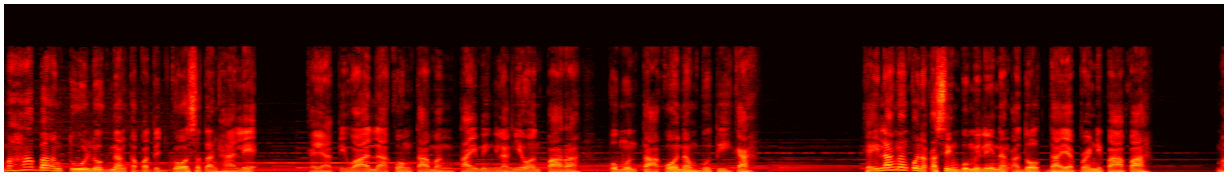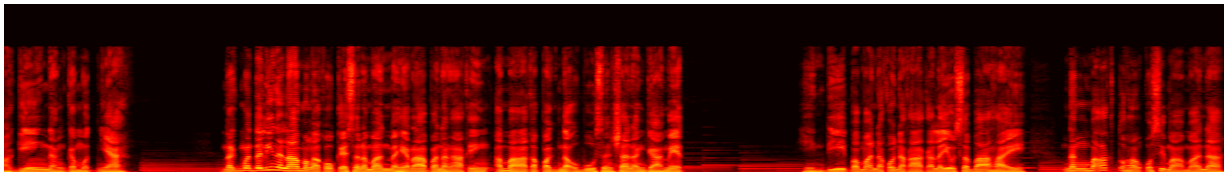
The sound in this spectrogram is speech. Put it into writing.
Mahaba ang tulog ng kapatid ko sa tanghali kaya tiwala akong tamang timing lang yon para pumunta ako ng butika. Kailangan ko na kasing bumili ng adult diaper ni Papa, maging ng gamot niya. Nagmadali na lamang ako kaysa naman mahirapan ang aking ama kapag naubusan siya ng gamit. Hindi pa man ako nakakalayo sa bahay nang maaktuhan ko si mama na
